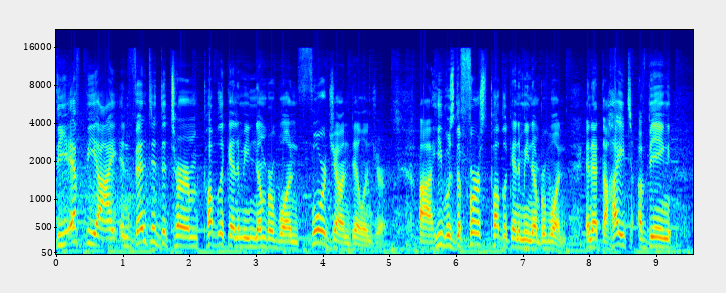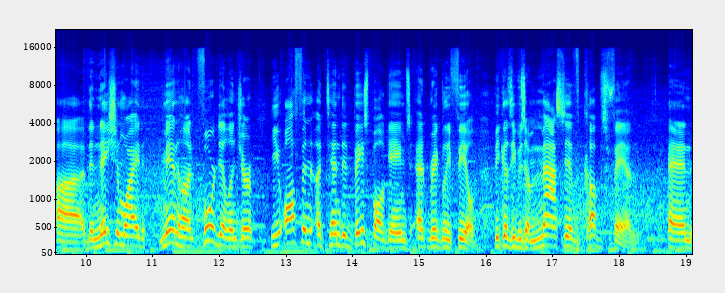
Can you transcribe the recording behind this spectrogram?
The FBI invented the term public enemy number one for John Dillinger. Uh, he was the first public enemy number one. And at the height of being uh, the nationwide manhunt for Dillinger, he often attended baseball games at Wrigley Field because he was a massive Cubs fan. And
